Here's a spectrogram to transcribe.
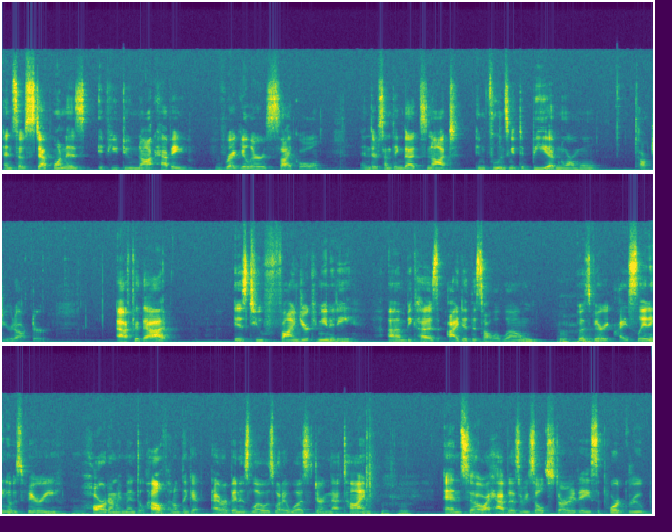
And so, step one is if you do not have a regular cycle and there's something that's not influencing it to be abnormal, talk to your doctor. After that is to find your community um, because I did this all alone. It was mm-hmm. very isolating. It was very mm-hmm. hard on my mental health. I don't think I've ever been as low as what I was during that time. Mm-hmm. And so I have, as a result, started a support group.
